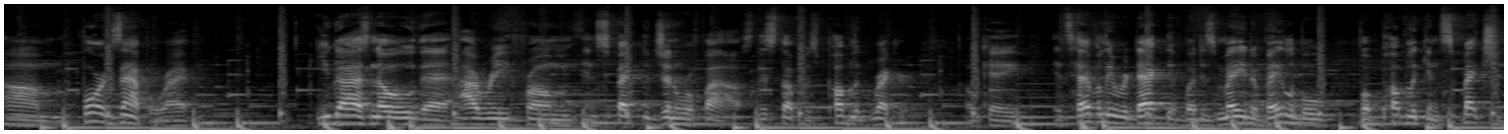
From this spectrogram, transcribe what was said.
Um, for example, right? You guys know that I read from Inspector General files. This stuff is public record, okay? It's heavily redacted, but it's made available for public inspection.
